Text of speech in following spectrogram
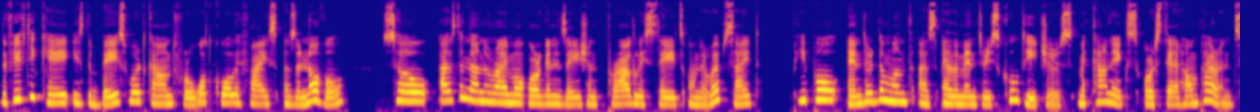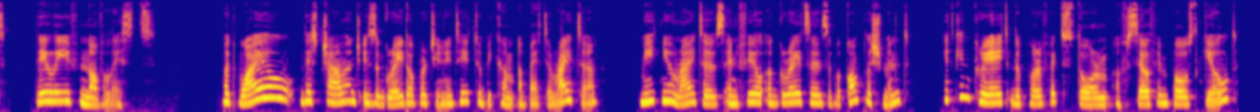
The 50k is the base word count for what qualifies as a novel, so as the NaNoWriMo organization proudly states on their website, people enter the month as elementary school teachers, mechanics, or stay-at-home parents. They leave novelists. But while this challenge is a great opportunity to become a better writer, meet new writers and feel a great sense of accomplishment, it can create the perfect storm of self-imposed guilt,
